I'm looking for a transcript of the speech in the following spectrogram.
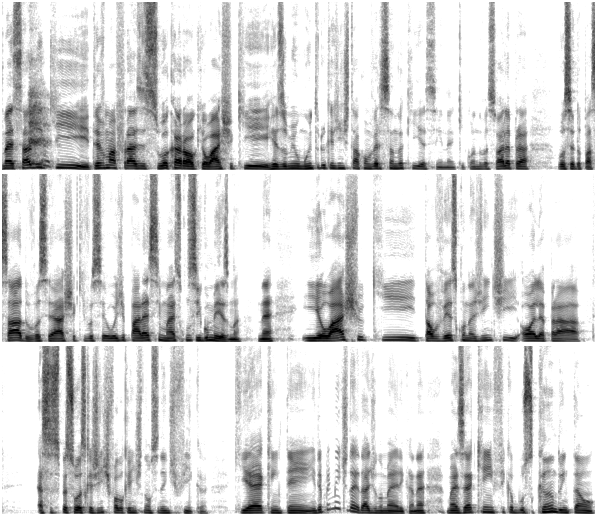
Mas sabe que teve uma frase sua, Carol, que eu acho que resumiu muito do que a gente está conversando aqui, assim, né? Que quando você olha para você do passado, você acha que você hoje parece mais consigo mesma, né? E eu acho que talvez quando a gente olha para essas pessoas que a gente falou que a gente não se identifica, que é quem tem, independente da idade numérica, né? Mas é quem fica buscando então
